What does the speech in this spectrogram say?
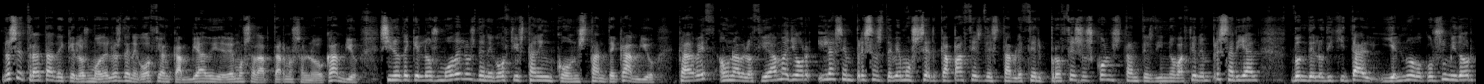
no se trata de que los modelos de negocio han cambiado y debemos adaptarnos al nuevo cambio, sino de que los modelos de negocio están en constante cambio, cada vez a una velocidad mayor y las empresas debemos ser capaces de establecer procesos constantes de innovación empresarial donde lo digital y el nuevo consumidor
